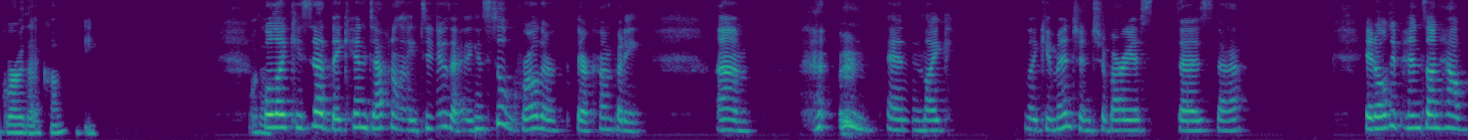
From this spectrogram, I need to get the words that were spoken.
grow their company. Well, well like you said, they can definitely do that. They can still grow their their company. Um, and like like you mentioned, Shabarius says that it all depends on how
